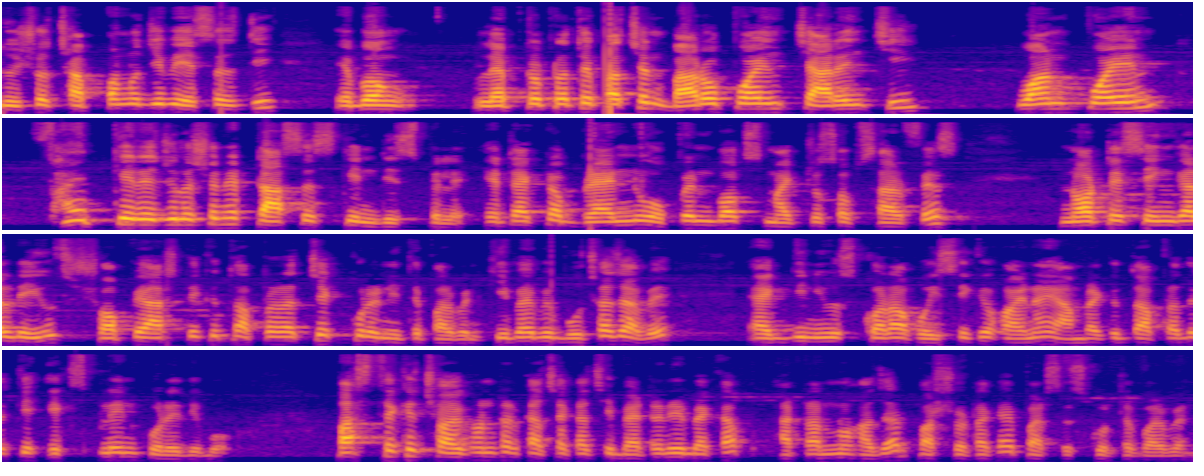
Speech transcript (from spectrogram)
দুইশো ছাপ্পান্ন জিবি এসএসডি এবং ল্যাপটপটাতে পাচ্ছেন বারো পয়েন্ট চার inch one point five K রেজুলেশনের টাচ স্ক্রিন ডিসপ্লে এটা একটা brand new open box Microsoft Surface not a single use শপে আসলে কিন্তু আপনারা চেক করে নিতে পারবেন কীভাবে বোঝা যাবে একদিন ইউজ করা হয়েছে কি হয় নাই, আমরা কিন্তু আপনাদেরকে এক্সপ্লেন করে দিব। পাঁচ থেকে ছয় ঘণ্টার কাছাকাছি ব্যাটারি ব্যাকআপ আটান্ন হাজার পাঁচশো টাকায় পারচেস করতে পারবেন।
